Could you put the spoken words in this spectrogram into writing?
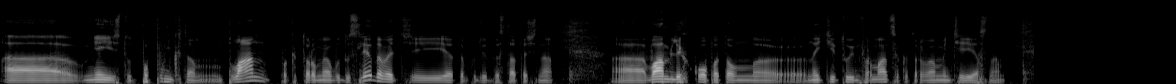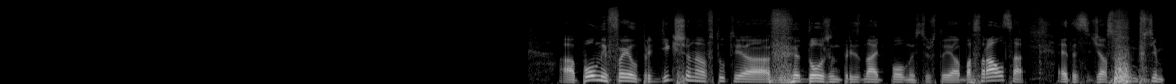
А, у меня есть тут по пунктам план, по которому я буду следовать, и это будет достаточно а, вам легко потом а, найти ту информацию, которая вам интересна. Полный фейл prediction ов. Тут я должен признать полностью, что я обосрался. Это сейчас мы будем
